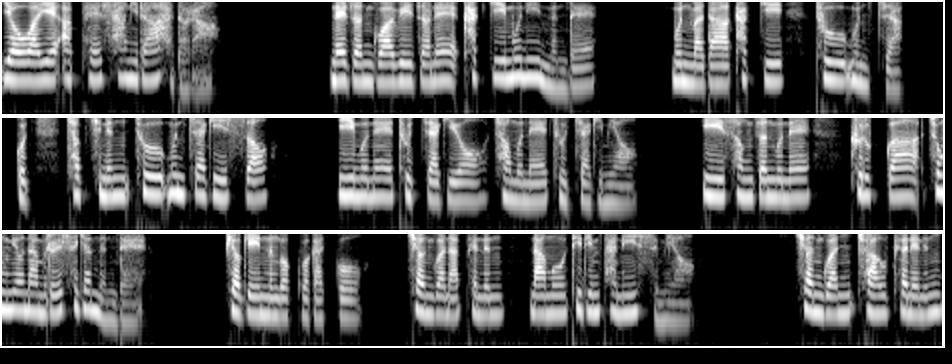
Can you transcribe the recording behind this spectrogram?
여호와의 앞에 상이라 하더라. 내전과 외전에 각기 문이 있는데 문마다 각기 두 문짝, 곧 접치는 두 문짝이 있어 이 문에 두 짝이요 저 문에 두 짝이며 이 성전 문에 그룹과 종려 나무를 새겼는데 벽에 있는 것과 같고 현관 앞에는 나무 디딤판이 있으며 현관 좌우편에는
